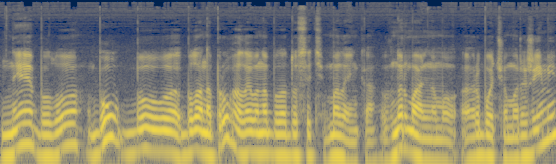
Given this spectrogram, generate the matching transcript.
не було, був, був, була напруга, але вона була досить маленька. В нормальному робочому режимі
